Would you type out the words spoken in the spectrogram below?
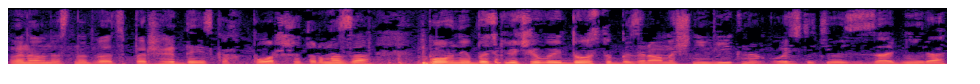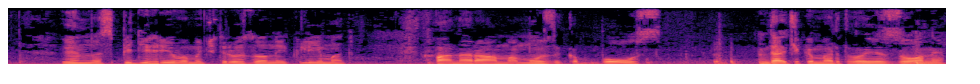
Вона в нас на 21 дисках, Porsche, тормоза, повний безключовий доступ, безрамочні вікна, ось такий ось задній ряд. Він у нас з підігрівами, чотирьохзонний клімат, панорама, музика, Bose, датчики мертвої зони.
